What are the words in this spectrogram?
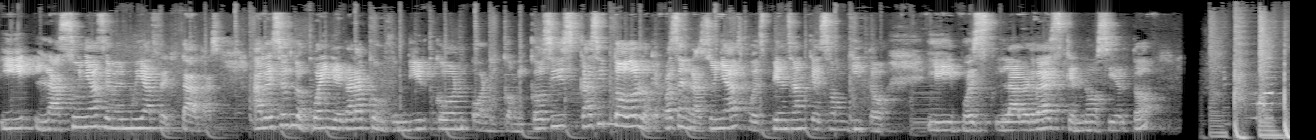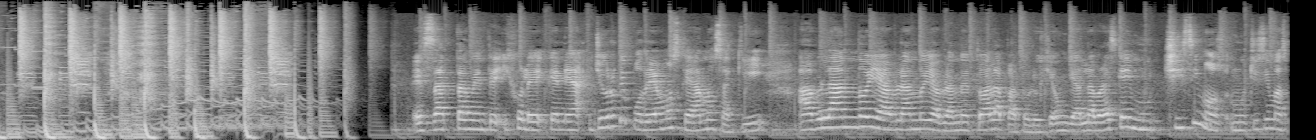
y las uñas se ven muy afectadas. A veces lo pueden llegar a confundir con onicomicosis. Casi todo lo que pasa en las uñas, pues piensan que es honguito. Y pues la verdad es que no, ¿cierto? Exactamente, híjole, Kenia, yo creo que podríamos quedarnos aquí hablando y hablando y hablando de toda la patología unguial. La verdad es que hay muchísimos, muchísimas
